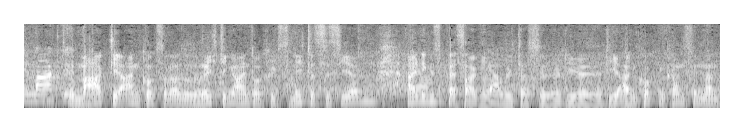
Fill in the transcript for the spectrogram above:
im Markt, im Markt dir anguckst oder so, so einen richtigen Eindruck kriegst du nicht. Das ist hier einiges ja. besser, glaube ich, dass du dir die angucken kannst und dann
